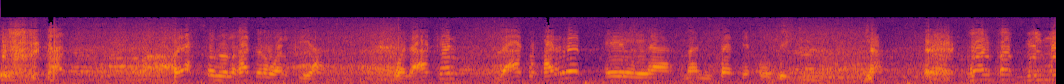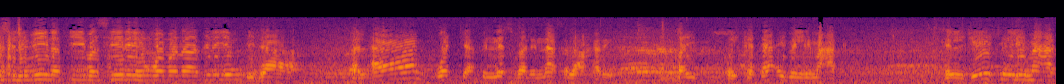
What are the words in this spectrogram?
فيحصل الغدر والخيانة. ولكن لا تقرب إلا من تثق به. نعم. والفق بالمسلمين في مسيرهم ومنازلهم. إذا الآن وجه بالنسبة للناس الآخرين. طيب الكتائب اللي معك الجيش اللي معك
